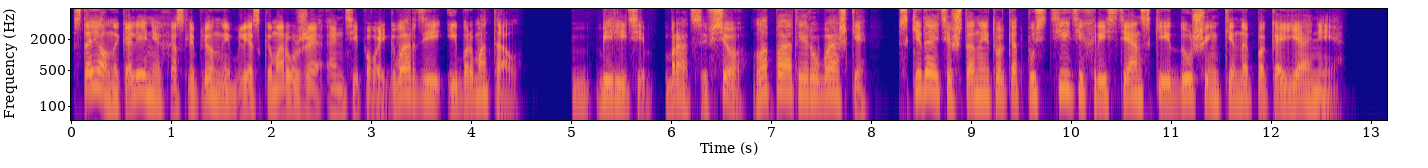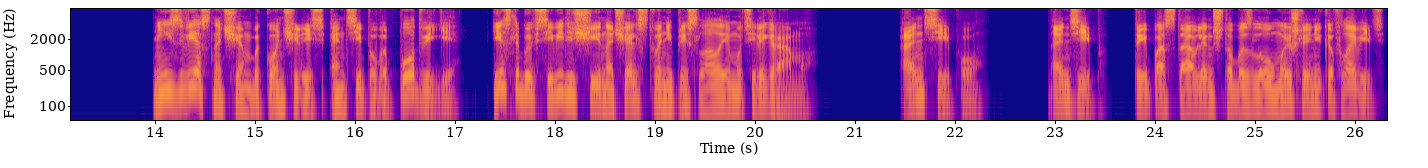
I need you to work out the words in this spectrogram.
стоял на коленях, ослепленный блеском оружия Антиповой гвардии, и бормотал. «Берите, братцы, все, лопаты и рубашки, скидайте штаны, только отпустите христианские душеньки на покаяние». Неизвестно, чем бы кончились Антиповы подвиги, если бы всевидящее начальство не прислало ему телеграмму. Антипу. «Антип, ты поставлен, чтобы злоумышленников ловить.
